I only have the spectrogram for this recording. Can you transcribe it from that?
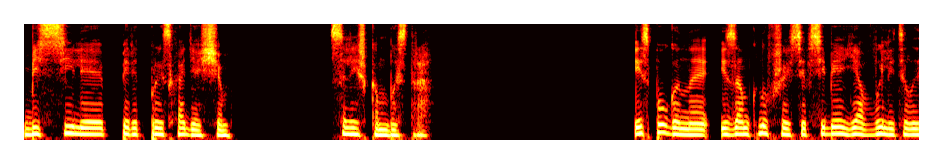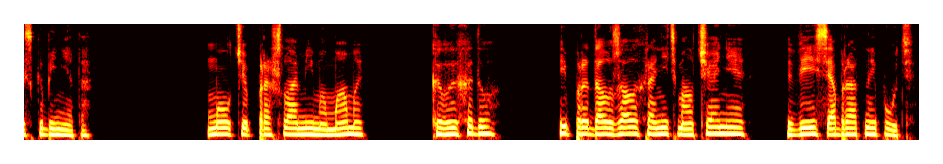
бессилия перед происходящим. Слишком быстро. Испуганная и замкнувшаяся в себе, я вылетела из кабинета. Молча прошла мимо мамы к выходу и продолжала хранить молчание, весь обратный путь.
